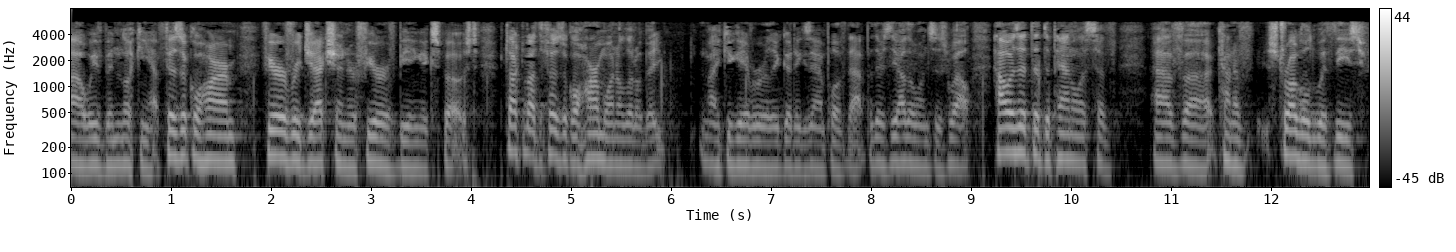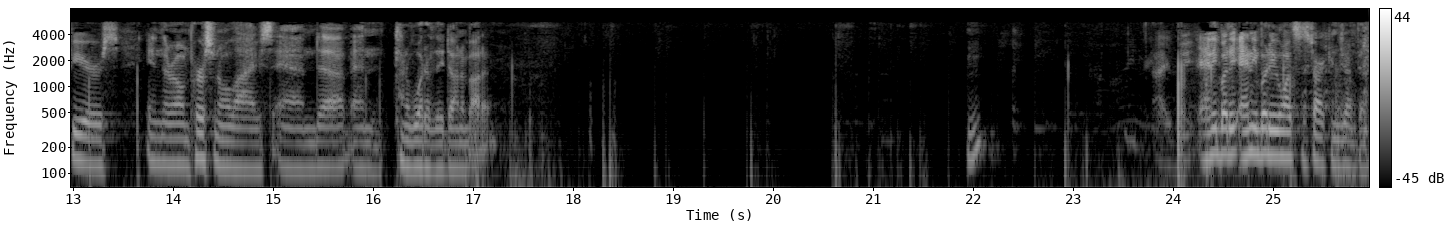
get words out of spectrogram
uh, we've been looking at: physical harm, fear of rejection, or fear of being exposed. We talked about the physical harm one a little bit. Mike, you gave a really good example of that, but there's the other ones as well. How is it that the panelists have have uh, kind of struggled with these fears in their own personal lives, and uh, and kind of what have they done about it? Hmm? Anybody anybody who wants to start can jump in.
